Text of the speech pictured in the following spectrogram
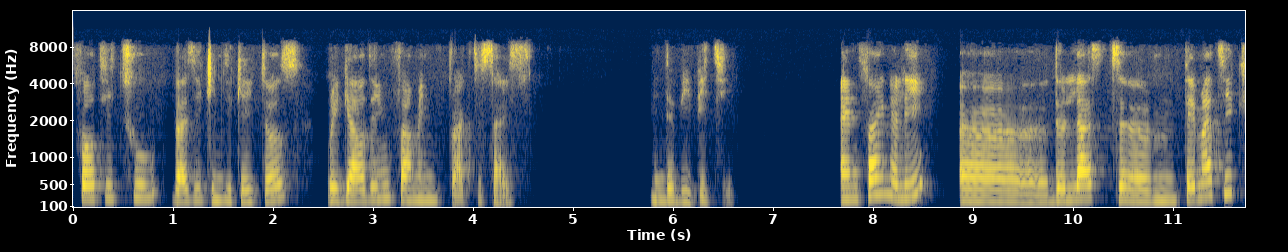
42 basic indicators regarding farming practices in the BPT. And finally, uh, the last um, thematic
